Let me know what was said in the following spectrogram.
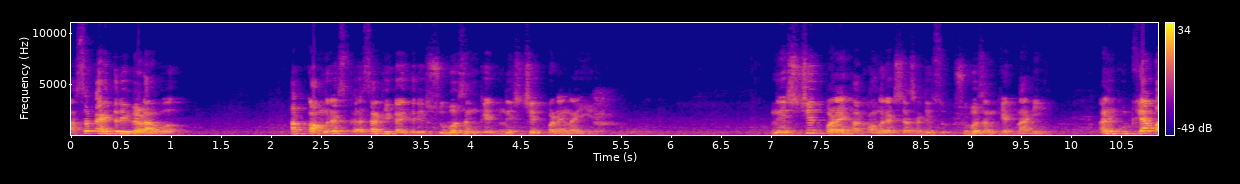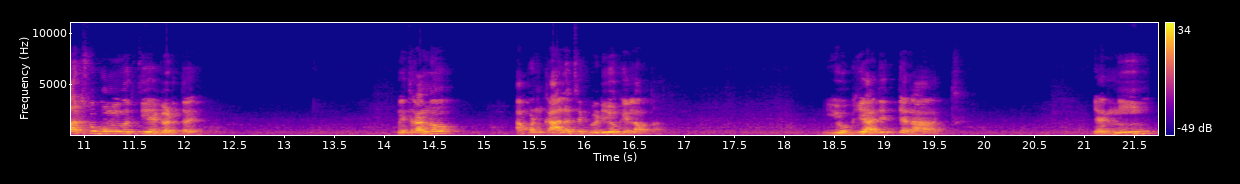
असं काहीतरी घडावं. हा काँग्रेससाठी काहीतरी शुभ संकेत निश्चितपणे नाहीये. निश्चितपणे हा काँग्रेसच्यासाठी सु- शुभ संकेत नाही. आणि कुठल्या पार्श्वभूमीवरती हे घडतंय? मित्रांनो आपण कालच एक व्हिडिओ केला होता. योगी आदित्यनाथ यांनी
